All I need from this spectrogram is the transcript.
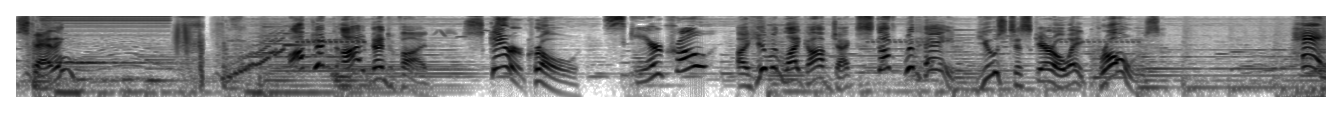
Scanning. Object identified. Scarecrow. Scarecrow? A human-like object stuffed with hay, used to scare away crows. Hey,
